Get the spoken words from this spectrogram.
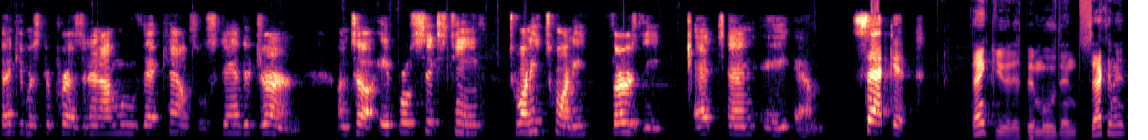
Thank you, Mr. President. I move that council stand adjourned until April 16th, 2020, Thursday at 10 a.m. Second. Thank you. It has been moved and seconded.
